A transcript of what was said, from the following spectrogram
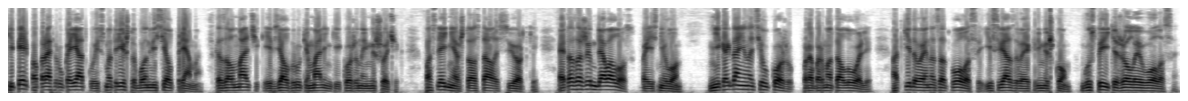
«Теперь поправь рукоятку и смотри, чтобы он висел прямо», — сказал мальчик и взял в руки маленький кожаный мешочек. Последнее, что осталось в свертке. «Это зажим для волос», — пояснил он. «Никогда не носил кожу», — пробормотал Уолли, откидывая назад волосы и связывая их ремешком. Густые тяжелые волосы.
